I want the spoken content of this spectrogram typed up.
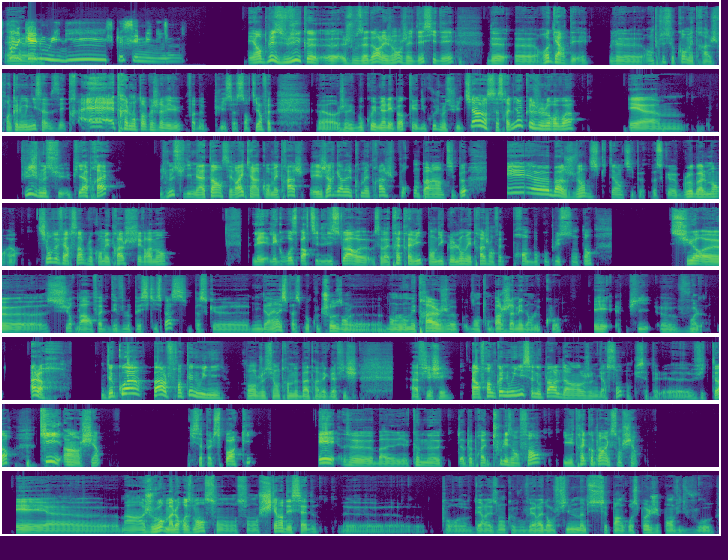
Frankenweenie, ce que c'est mignon. Et en plus, vu que euh, je vous adore les gens, j'ai décidé de euh, regarder le, en plus le court métrage. Frankenweenie, ça faisait très très longtemps que je l'avais vu, enfin depuis sa sortie en fait. Euh, J'avais beaucoup aimé à l'époque et du coup je me suis dit tiens, ça serait bien que je le revoie. Et puis je me suis, puis après, je me suis dit mais attends, c'est vrai qu'il y a un court métrage et j'ai regardé le court métrage pour comparer un petit peu. Et bah, je vais en discuter un petit peu parce que globalement, alors, si on veut faire simple, le court métrage c'est vraiment les, les grosses parties de l'histoire, euh, ça va très très vite, tandis que le long métrage en fait prend beaucoup plus son temps sur sur bah en fait développer ce qui se passe parce que mine de rien il se passe beaucoup de choses dans le dans le long métrage dont on parle jamais dans le court et puis voilà. Alors de quoi parle Frankenweenie pendant que je suis en train de me battre avec l'affiche affichée? Alors Frankenweenie ça nous parle d'un jeune garçon donc, qui s'appelle Victor qui a un chien qui s'appelle Sparky. Et bah, comme à peu près tous les enfants, il est très copain avec son chien. Et euh, bah, un jour, malheureusement, son, chien décède. euh, pour des raisons que vous verrez dans le film, même si c'est pas un gros spoil, j'ai pas envie de vous,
